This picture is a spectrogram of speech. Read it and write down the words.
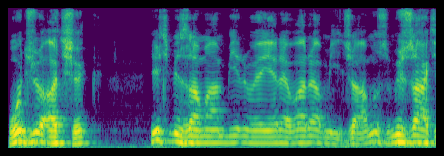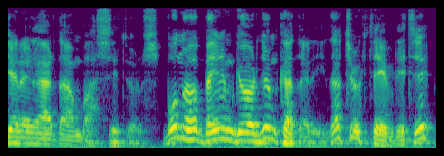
Ucu açık, hiçbir zaman bir ve yere varamayacağımız müzakerelerden bahsediyoruz. Bunu benim gördüğüm kadarıyla Türk devleti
